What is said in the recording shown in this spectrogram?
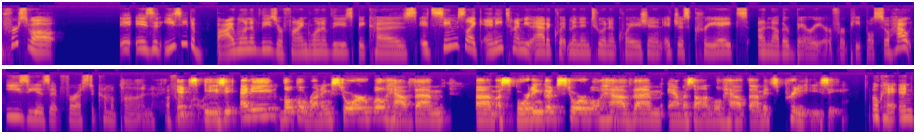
first of all, is it easy to buy one of these or find one of these? Because it seems like anytime you add equipment into an equation, it just creates another barrier for people. So, how easy is it for us to come upon a It's roller? easy. Any local running store will have them. Um, a sporting goods store will have them. Amazon will have them. It's pretty easy. Okay, and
